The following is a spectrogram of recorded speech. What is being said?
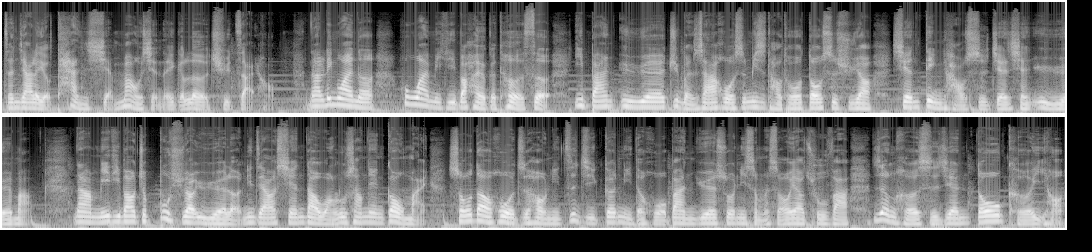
增加了有探险冒险的一个乐趣在哈。那另外呢，户外谜题包还有个特色，一般预约剧本杀或是密室逃脱都是需要先定好时间，先预约嘛。那谜题包就不需要预约了，你只要先到网络商店购买，收到货之后，你自己跟你的伙伴约说你什么时候要出发，任何时间都可以哈，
